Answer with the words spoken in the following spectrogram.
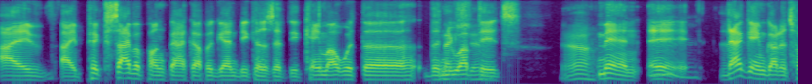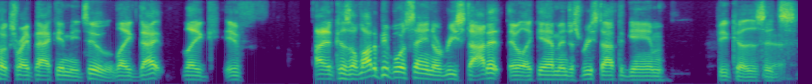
I I picked Cyberpunk back up again because it, it came out with the the new gen. updates. yeah, Man, eh, Mm. that game got its hooks right back in me too. Like that, like if I because a lot of people were saying to restart it. They were like, "Yeah, man, just restart the game because Yeah. it's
